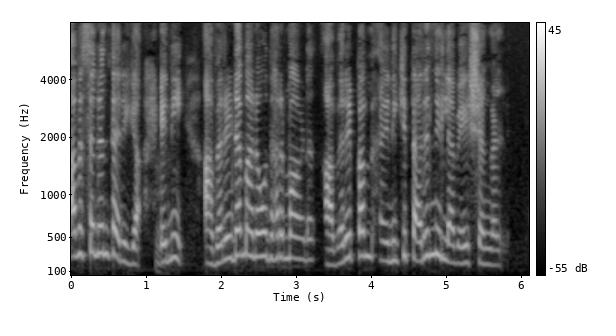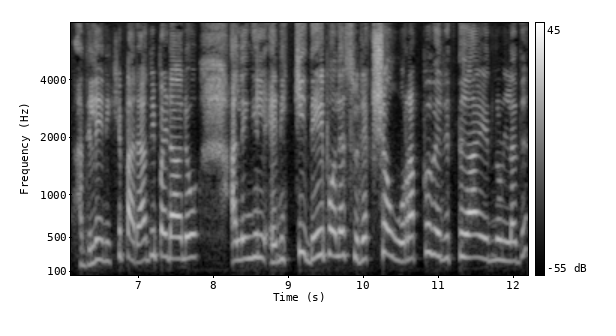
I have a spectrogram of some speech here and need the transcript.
അവസരം തരിക. ഇനി അവരുടെ മനോധർമ്മമാണ്. അവരിപ്പം എനിക്ക് തരുന്നില്ല വേഷങ്ങൾ. അതിൽ എനിക്ക് പരാതിപ്പെടാനോ അല്ലെങ്കിൽ എനിക്ക് ഇതേപോലെ സുരക്ഷ ഉറപ്പ് വരുത്തുക എന്നുള്ളത്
